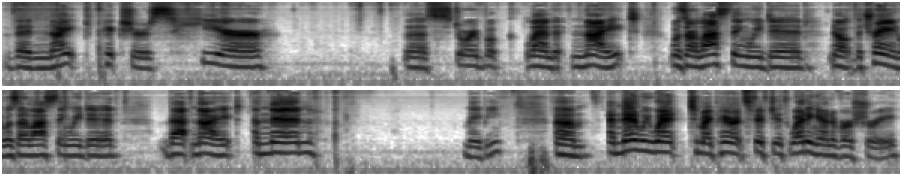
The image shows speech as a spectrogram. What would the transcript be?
the night pictures here, the storybook land at night was our last thing we did. No, the train was our last thing we did that night. And then maybe. Um, and then we went to my parents' 50th wedding anniversary.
